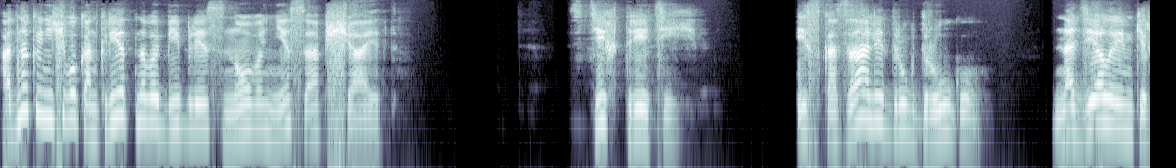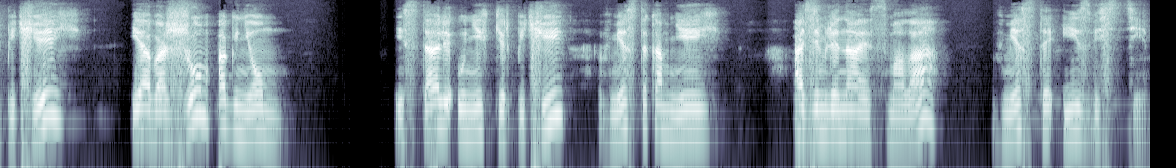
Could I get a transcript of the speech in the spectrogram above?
Однако ничего конкретного Библия снова не сообщает. Стих третий. «И сказали друг другу, наделаем кирпичей и обожжем огнем, и стали у них кирпичи вместо камней, а земляная смола вместо извести.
